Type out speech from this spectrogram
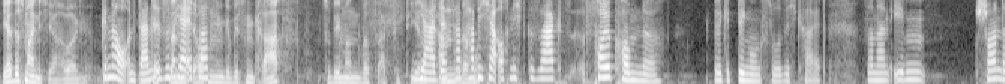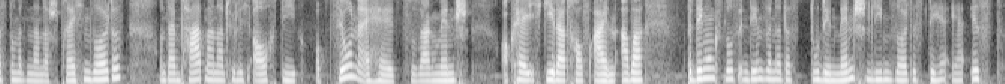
Ja, das meine ich ja, aber. Genau, und dann ist es dann ja nicht etwas. Auch einen gewissen Grad, zu dem man was akzeptieren Ja, kann. deshalb oder habe ich ja auch nicht gesagt, vollkommene Bedingungslosigkeit, sondern eben schon, dass du miteinander sprechen solltest und dein Partner natürlich auch die Option erhält, zu sagen, Mensch, okay, ich gehe da drauf ein, aber bedingungslos in dem Sinne, dass du den Menschen lieben solltest, der er ist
